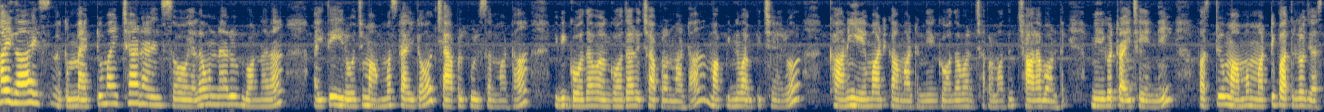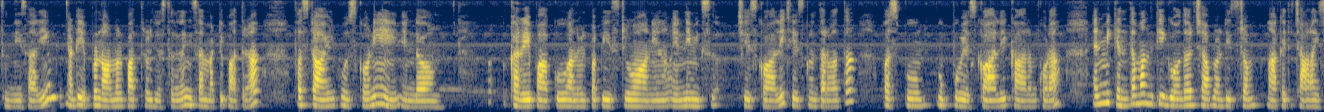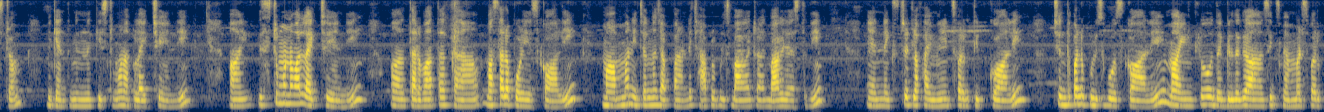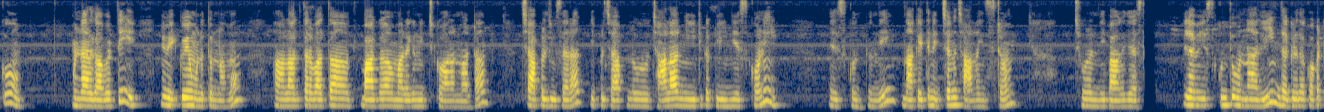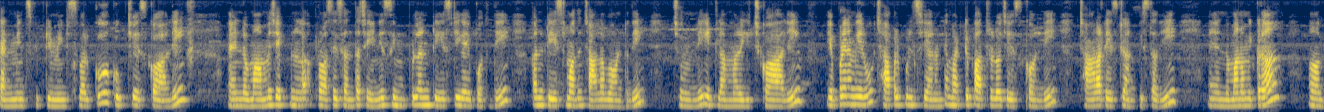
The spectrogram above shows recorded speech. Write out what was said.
Hi guys welcome back to my channel so ఎలా ఉన్నారు? బాగున్నారా? అయితే ఈరోజు మా అమ్మ స్టైల్లో చేపల పులుసు అనమాట ఇవి గోదావరి గోదావరి చేపలు అనమాట మా పిన్ని పంపించారు. కానీ ఏ మాటకి ఆ మాట అండి? గోదావరి చేపలు మాత్రం చాలా బాగుంటాయి. మీరు కూడా ట్రై చేయండి. ఫస్ట్ మా అమ్మ మట్టి పాత్రలో చేస్తుంది ఈసారి. అంటే ఎప్పుడు నార్మల్ పాత్రలో చేస్తుంది కదా ఈసారి మట్టి పాత్ర. ఫస్ట్ ఆయిల్ పోసుకొని అండ్ కరివేపాకు అల్లం వెల్లిపాయ పేస్టు ఆనియన్ అన్నీ మిక్స్ చేసుకోవాలి. చేసుకున్న తర్వాత పసుపు ఉప్పు వేసుకోవాలి కారం కూడా. అండ్ మీకు ఎంతమందికి గోదావరి చేపలు అంటే ఇష్టం? నాకైతే చాలా ఇష్టం. మీకు ఎంతమందికి ఇష్టమో నాకు లైక్ చేయండి. ఇష్టం ఉన్న వాళ్ళు లైక్ చేయండి. తర్వాత క- మసాలా పొడి వేసుకోవాలి. మా అమ్మ నిజంగా చెప్పాలంటే చేపల పులుసు బాగా బాగా చేస్తుంది. అండ్ నెక్స్ట్ ఇట్లా ఫైవ్ మినిట్స్ వరకు తిప్పుకోవాలి. చింతపండు పులుసు పోసుకోవాలి. మా ఇంట్లో దగ్గర దగ్గర సిక్స్ మెంబర్స్ వరకు ఉన్నారు కాబట్టి మేము ఎక్కువే వండుతున్నాము. అలా తర్వాత బాగా మరగనిచ్చుకోవాలన్నమాట. చేపలు చూసారా? ఇప్పుడు చేపలు చాలా నీట్గా క్లీన్ చేసుకొని వేసుకుంటుంది. నాకైతే నిజంగా చాలా ఇష్టం. చూడండి బాగా చేస్తా. ఇలా వేసుకుంటూ ఉండాలి. దగ్గర దగ్గర ఒక టెన్ మినిట్స్ ఫిఫ్టీన్ మినిట్స్ వరకు కుక్ చేసుకోవాలి. అండ్ మా అమ్మ చెప్పిన ప్రాసెస్ అంతా చేయండి సింపుల్ అండ్ టేస్టీగా అయిపోతుంది. కానీ టేస్ట్ మాత్రం చాలా బాగుంటుంది. చూడండి ఇట్లా మరిగించుకోవాలి. ఎప్పుడైనా మీరు చేపల పులుసు చేయాలంటే మట్టి పాత్రలో చేసుకోండి. చాలా టేస్టీగా అనిపిస్తుంది. అండ్ మనం ఇక్కడ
